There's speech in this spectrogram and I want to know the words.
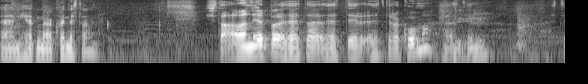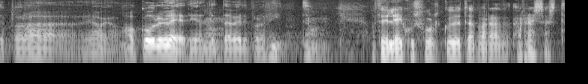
en hérna hvernig er staðan? Staðan er bara, þetta, þetta, er, þetta er að koma, þetta er, mm -hmm. þetta er bara, já já, á góðri leið, ég held að þetta verði bara fínt. Já. Og þið leikúsfólku þetta bara að, resast?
